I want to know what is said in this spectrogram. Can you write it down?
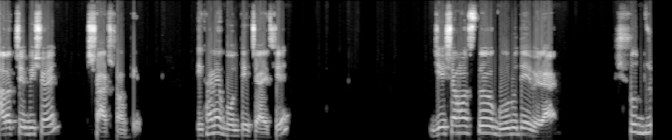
আলোচ্য বিষয়ে সার সংক্ষেপ এখানে বলতে চাইছে যে সমস্ত গুরুদেবেরা শূদ্র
